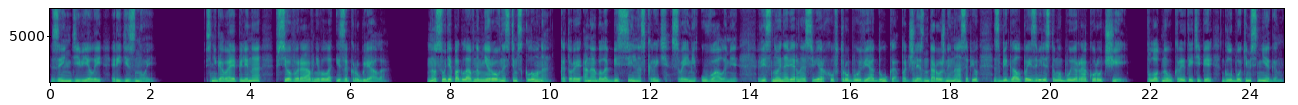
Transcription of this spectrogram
заиндивелой редизной. Снеговая пелена все выравнивала и закругляла. Но, судя по главным неровностям склона, которые она была бессильно скрыть своими увалами, весной, наверное, сверху в трубу виадука под железнодорожной насыпью сбегал по извилистому буераку ручей, плотно укрытый теперь глубоким снегом,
